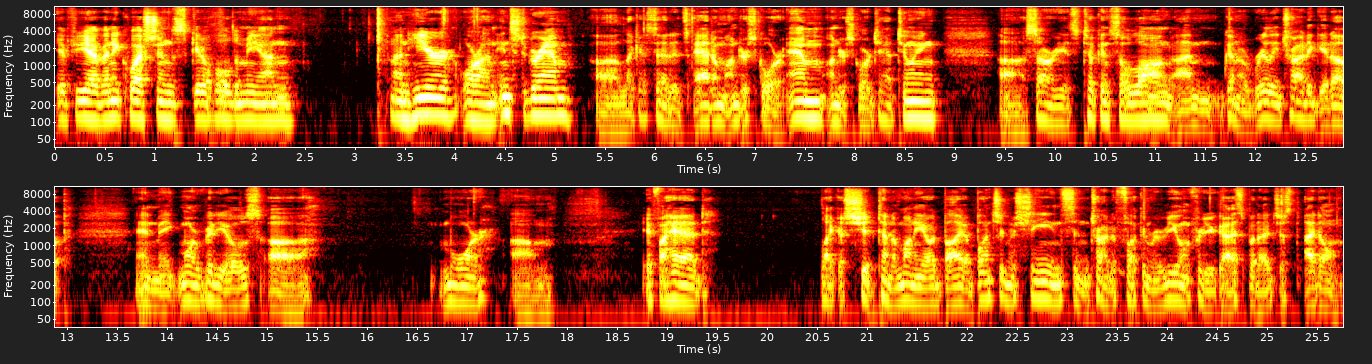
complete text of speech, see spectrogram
if you have any questions, get a hold of me on on here or on Instagram. Uh, like I said, it's Adam underscore M underscore tattooing. Uh, sorry it's taken so long. I'm gonna really try to get up and make more videos. Uh, more. Um, if I had like a shit ton of money, I would buy a bunch of machines and try to fucking review them for you guys. But I just, I don't,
